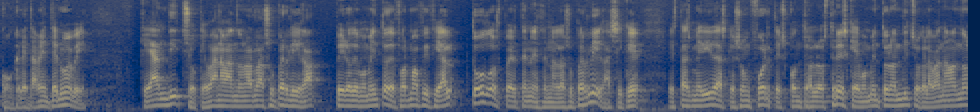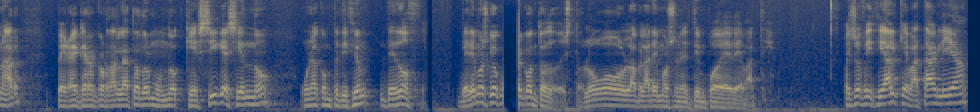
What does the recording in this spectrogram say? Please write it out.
concretamente nueve, que han dicho que van a abandonar la Superliga, pero de momento, de forma oficial, todos pertenecen a la Superliga. Así que estas medidas que son fuertes contra los tres que de momento no han dicho que la van a abandonar, pero hay que recordarle a todo el mundo que sigue siendo una competición de 12. Veremos qué ocurre con todo esto. Luego lo hablaremos en el tiempo de debate. Es oficial que Bataglia,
